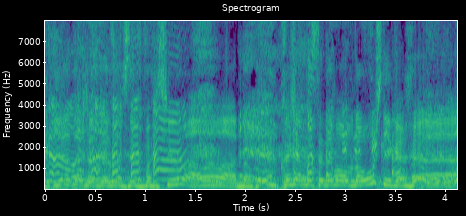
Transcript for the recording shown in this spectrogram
Я теж не зовсім почув, але ладно. Хоча ми сидимо в наушниках. е,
